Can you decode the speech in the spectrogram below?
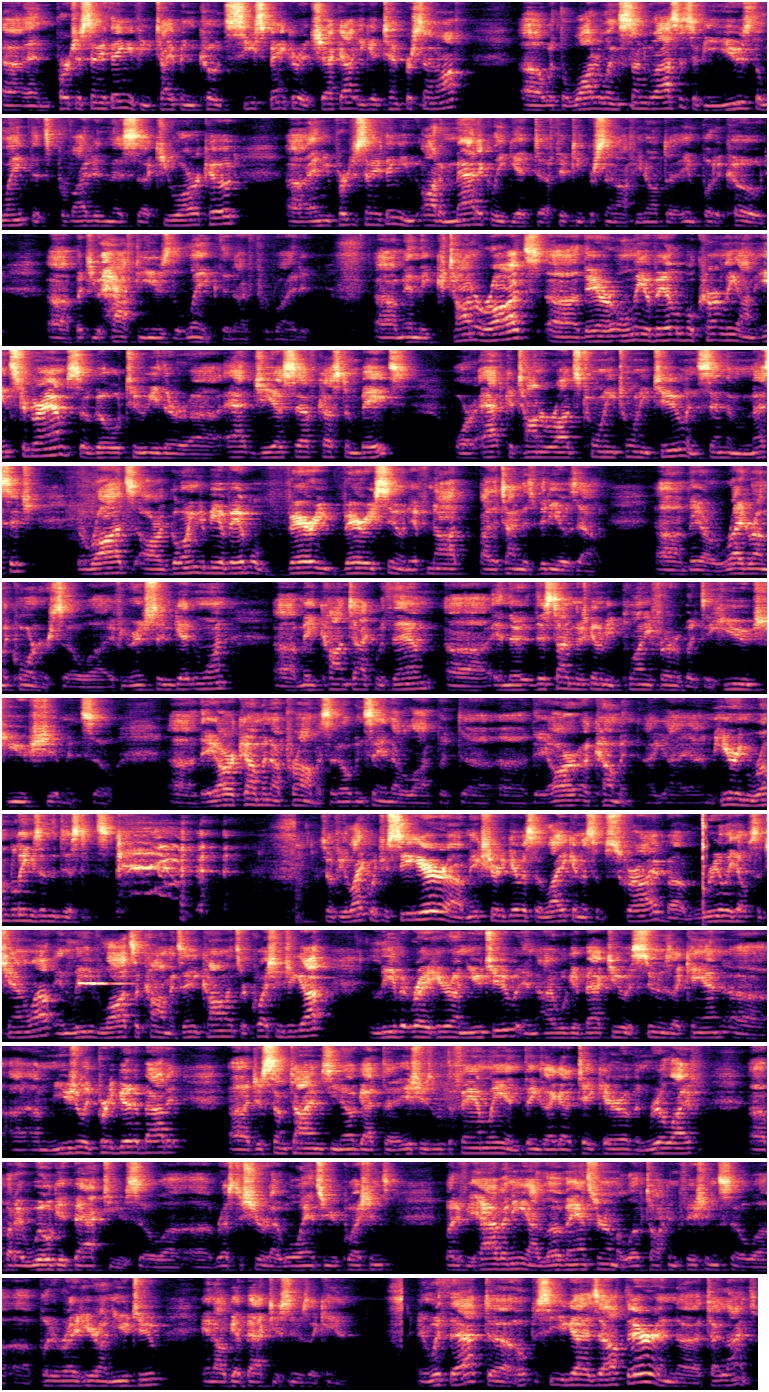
uh, and purchase anything, if you type in code SeaSpanker at checkout, you get 10% off. Uh, with the Waterland sunglasses, if you use the link that's provided in this uh, QR code uh, and you purchase anything, you automatically get uh, 15% off. You don't have to input a code, uh, but you have to use the link that I've provided. Um, and the Katana rods, uh, they are only available currently on Instagram. So go to either uh, at GSF Custom Baits or at Katana Rods 2022 and send them a message. The rods are going to be available very, very soon, if not by the time this video is out. Um, they are right around the corner. So uh, if you're interested in getting one, uh, make contact with them. Uh, and this time there's going to be plenty for everybody. It's a huge, huge shipment. So uh, they are coming, I promise. I know I've been saying that a lot, but uh, they are a coming. I, I'm hearing rumblings in the distance. so if you like what you see here, make sure to give us a like and a subscribe. Really helps the channel out. And leave lots of comments. Any comments or questions you got, leave it right here on YouTube, and I will get back to you as soon as I can. Uh, I'm usually pretty good about it. Uh, just sometimes, you know, got uh, issues with the family and things I got to take care of in real life. Uh, but I will get back to you. So uh, uh, rest assured, I will answer your questions. But if you have any, I love answering them. I love talking fishing. So put it right here on YouTube, and I'll get back to you as soon as I can. And with that, hope to see you guys out there and tight lines.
